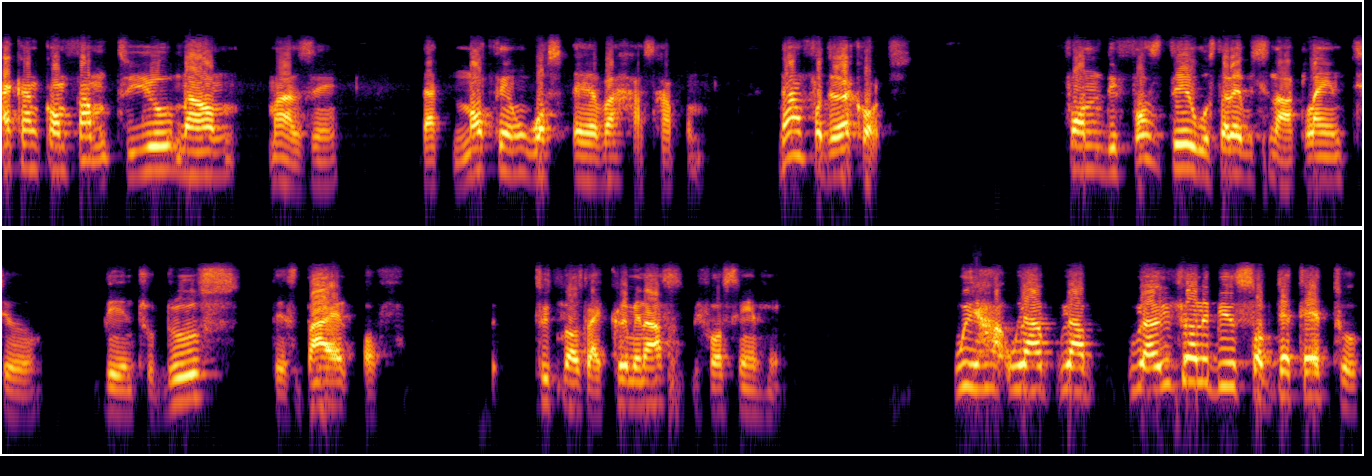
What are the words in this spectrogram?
I can confirm to you now, Mazi, that nothing whatsoever has happened. Now, for the records, from the first day we started visiting our client till they introduced the style of treating us like criminals before seeing him we have we are we are we are usually being subjected to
